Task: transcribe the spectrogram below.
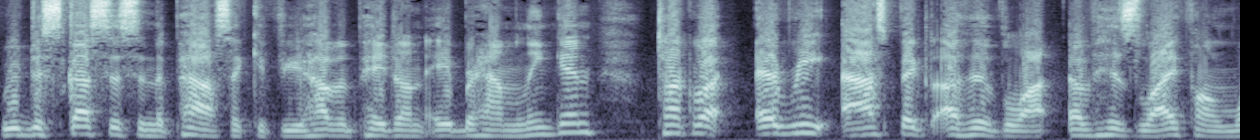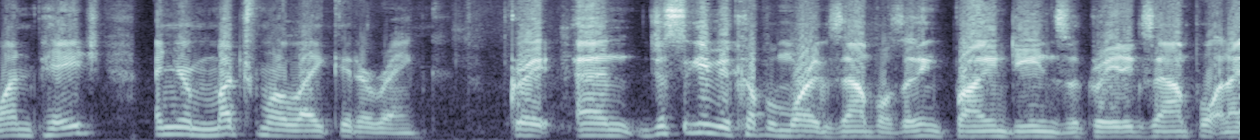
we've discussed this in the past. Like if you have a page on Abraham Lincoln, talk about every aspect of his, of his life on one page, and you're much more likely to rank. Great. And just to give you a couple more examples, I think Brian Dean's a great example. And I,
